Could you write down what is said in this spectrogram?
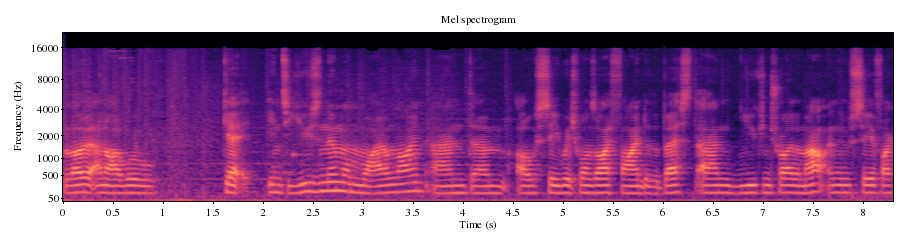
below, and I will get into using them on my online, and um, I'll see which ones I find are the best, and you can try them out, and see if I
